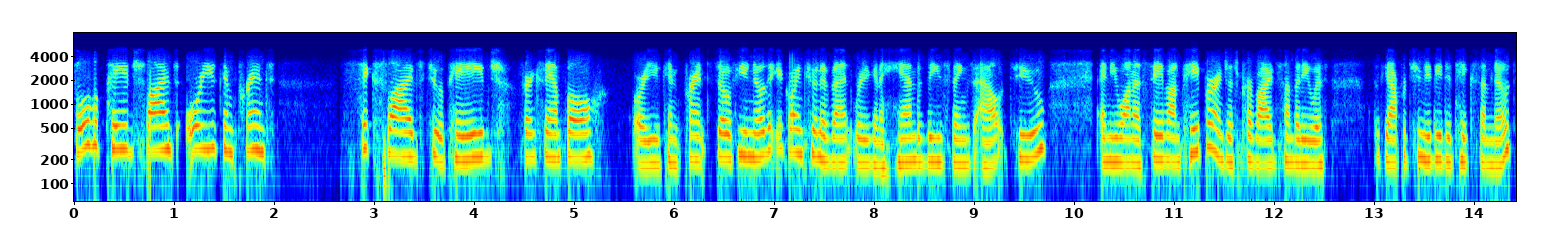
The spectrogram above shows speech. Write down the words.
full page slides or you can print six slides to a page for example. Or you can print, so if you know that you're going to an event where you're going to hand these things out to and you want to save on paper and just provide somebody with the opportunity to take some notes,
